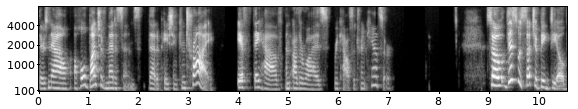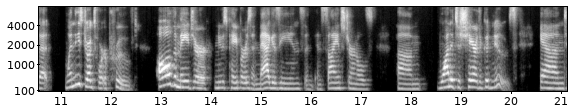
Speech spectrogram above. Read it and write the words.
there's now a whole bunch of medicines that a patient can try if they have an otherwise recalcitrant cancer. So this was such a big deal that when these drugs were approved, all the major newspapers and magazines and, and science journals um, wanted to share the good news. And,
